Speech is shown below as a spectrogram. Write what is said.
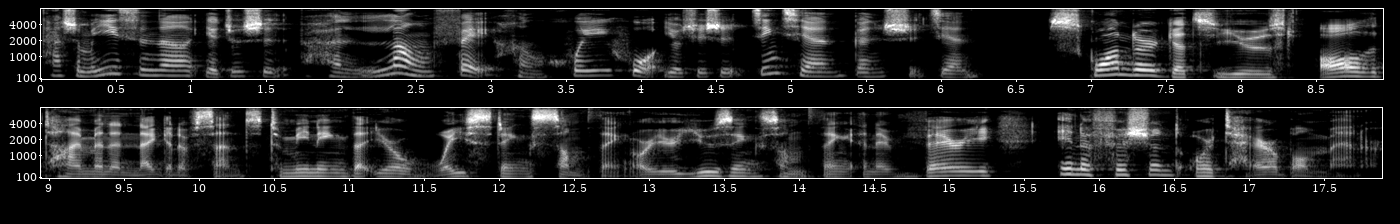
它什么意思呢？也就是很浪费、很挥霍，尤其是金钱跟时间。 Squander gets used all the time in a negative sense to meaning that you're wasting something or you're using something in a very inefficient or terrible manner.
